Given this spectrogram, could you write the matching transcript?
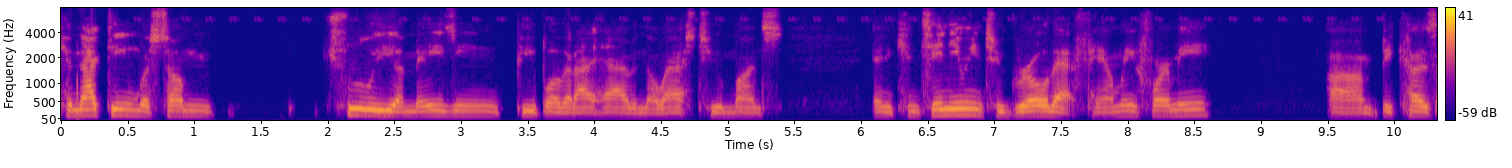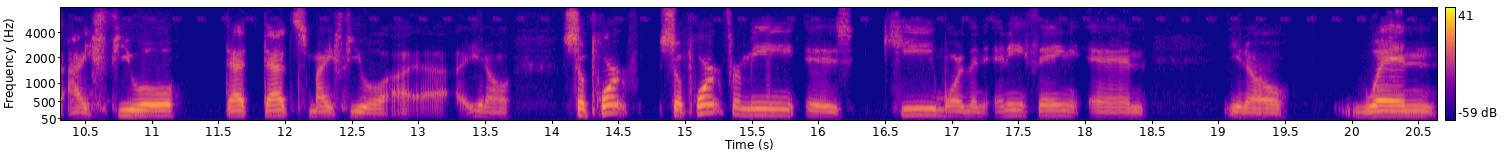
connecting with some truly amazing people that I have in the last two months and continuing to grow that family for me um, because I fuel that that's my fuel. I, I, you know, support support for me is key more than anything and you know when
